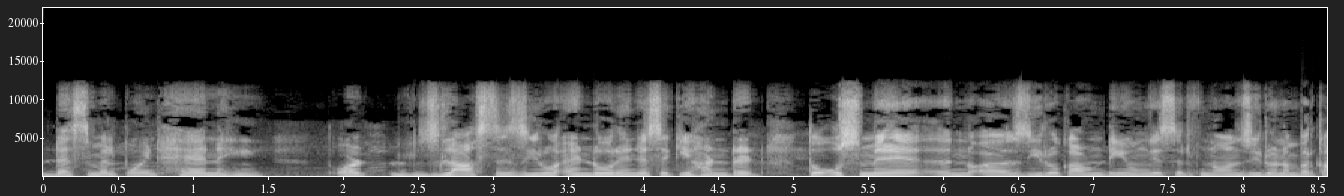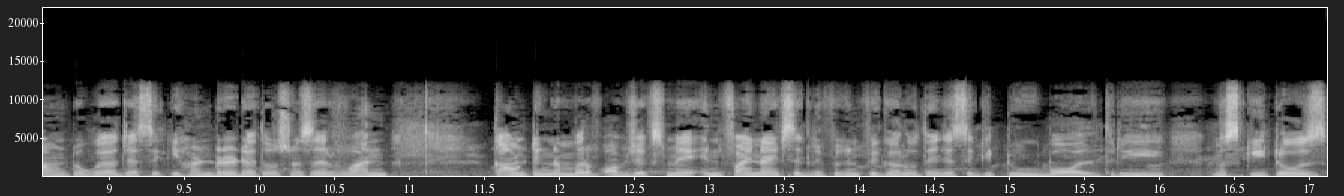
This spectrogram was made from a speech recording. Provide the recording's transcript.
डेसिमल पॉइंट है नहीं और लास्ट से ज़ीरो एंड हो रहे हैं, जैसे कि हंड्रेड तो उसमें ज़ीरो काउंट नहीं होंगे, सिर्फ़ नॉन ज़ीरो नंबर काउंट हो गया जैसे कि हंड्रेड है तो उसमें सिर्फ़ one counting number of objects में इनफाइनाइट सिग्निफिकेंट फिगर होते हैं, जैसे कि two ball three mosquitoes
